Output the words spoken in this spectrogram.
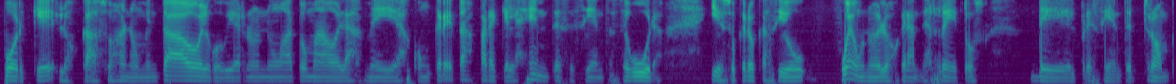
porque los casos han aumentado, el gobierno no ha tomado las medidas concretas para que la gente se sienta segura. Y eso creo que ha sido, fue uno de los grandes retos del presidente Trump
